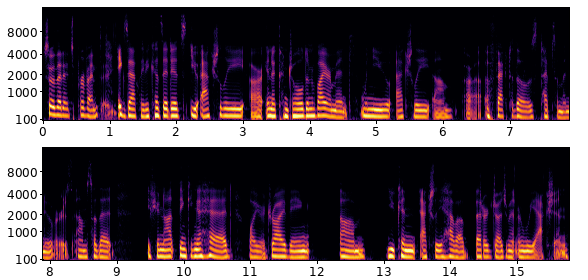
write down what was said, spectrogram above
So that it's prevented. Exactly, because it is you actually are in a controlled environment when you actually um, uh, affect those types of maneuvers. Um, so that if you're not thinking ahead while you're driving, um, you can actually have a better judgment and reaction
